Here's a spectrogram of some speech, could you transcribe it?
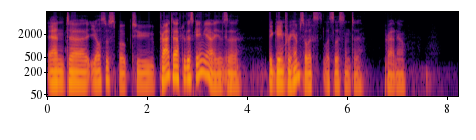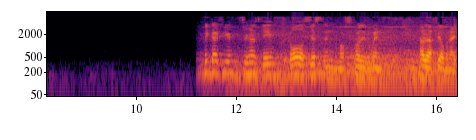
And uh, you also spoke to Pratt after this game. Yeah, it was a big game for him. So let's let's listen to Pratt now. Big night for you. 300th game, goal, assist, and most importantly the win. How did that feel tonight?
